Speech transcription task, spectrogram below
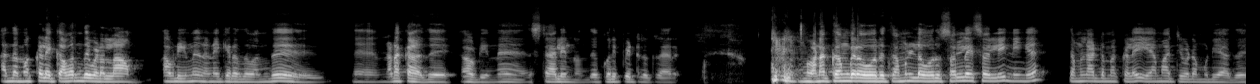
அந்த மக்களை கவர்ந்து விடலாம் அப்படின்னு நினைக்கிறது வந்து அஹ், நடக்காது அப்படின்னு ஸ்டாலின் வந்து குறிப்பிட்டிருக்கிறாரு. வணக்கம்ங்கிற ஒரு தமிழ்ல ஒரு சொல்லை சொல்லி நீங்க தமிழ்நாட்டு மக்களை ஏமாற்றி விட முடியாது.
